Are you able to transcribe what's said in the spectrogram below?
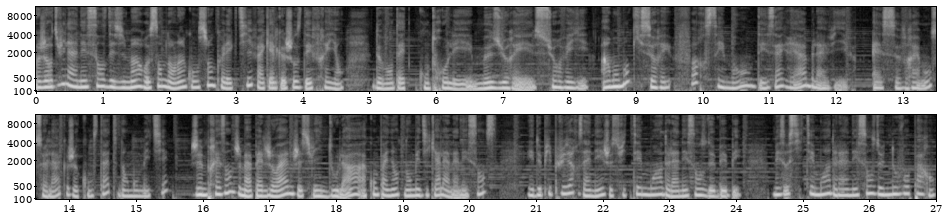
Aujourd'hui, la naissance des humains ressemble dans l'inconscient collectif à quelque chose d'effrayant, devant être contrôlé, mesuré, surveillé. Un moment qui serait forcément désagréable à vivre. Est-ce vraiment cela que je constate dans mon métier? Je me présente, je m'appelle Joanne, je suis doula, accompagnante non médicale à la naissance, et depuis plusieurs années, je suis témoin de la naissance de bébés, mais aussi témoin de la naissance de nouveaux parents.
